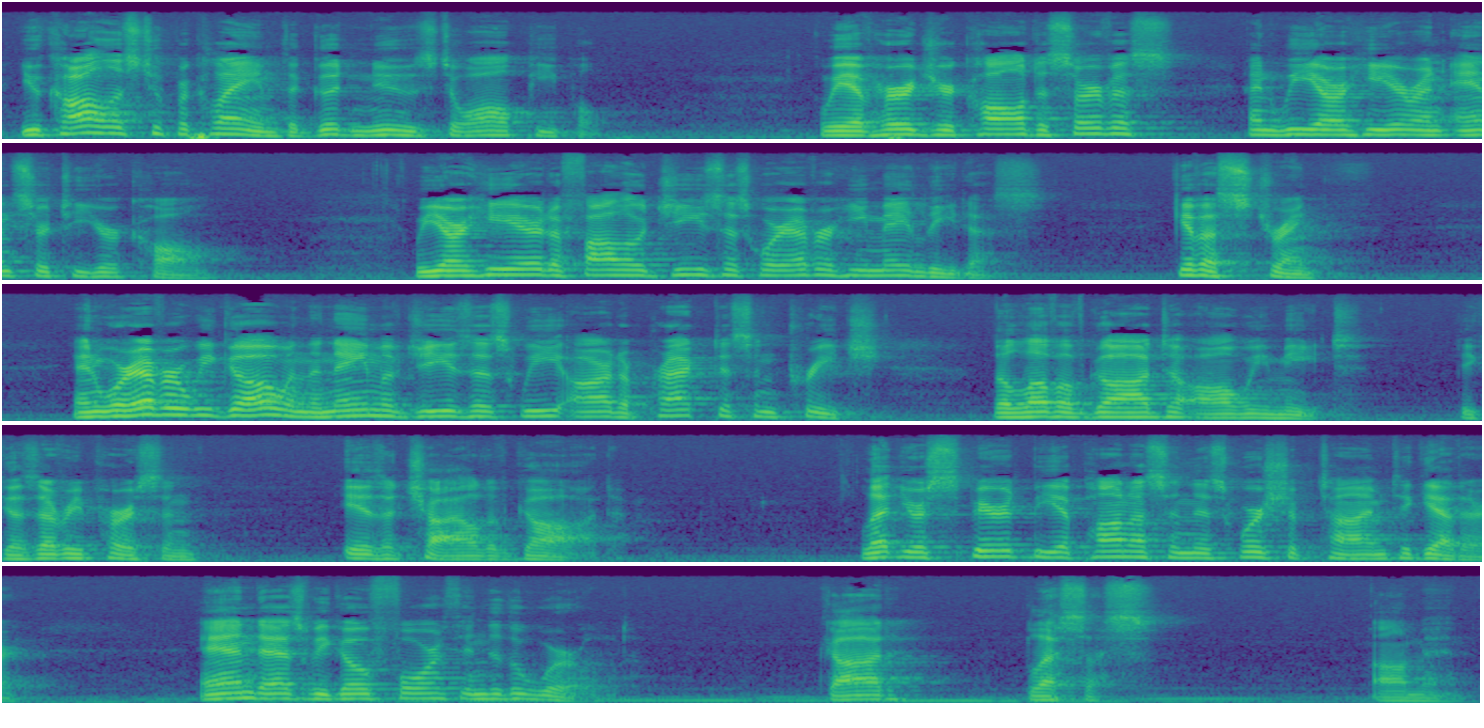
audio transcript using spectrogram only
You call us to proclaim the good news to all people. We have heard your call to service, and we are here in answer to your call. We are here to follow Jesus wherever he may lead us. Give us strength. And wherever we go in the name of Jesus, we are to practice and preach the love of God to all we meet, because every person is a child of God. Let your Spirit be upon us in this worship time together and as we go forth into the world. God bless us. Amen.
